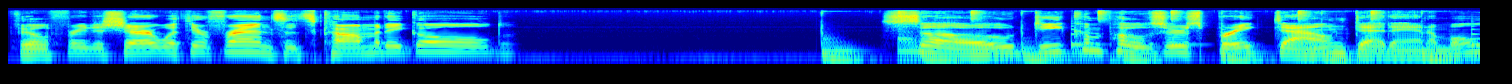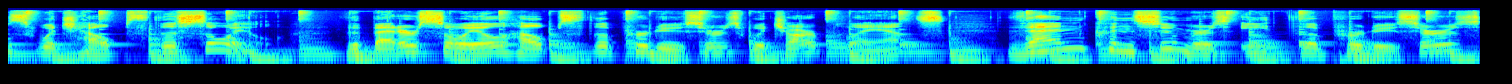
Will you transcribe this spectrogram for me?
Feel free to share with your friends. It's comedy gold. So, decomposers break down dead animals, which helps the soil. The better soil helps the producers, which are plants. Then consumers eat the producers,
